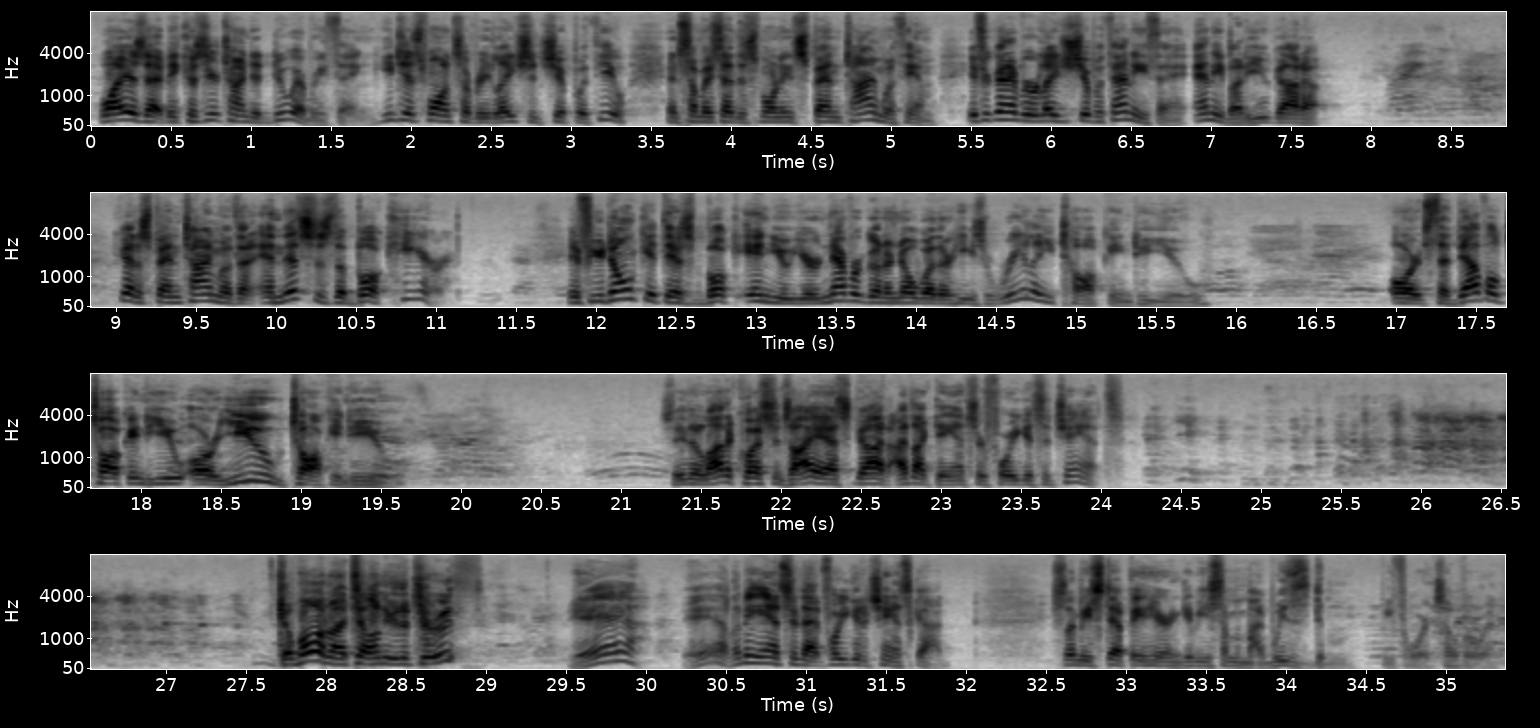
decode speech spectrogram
Why is that? Because you're trying to do everything. He just wants a relationship with you. And somebody said this morning, spend time with him. If you're going to have a relationship with anything, anybody, you gotta you gotta spend time with it. And this is the book here. If you don't get this book in you, you're never going to know whether he's really talking to you, or it's the devil talking to you, or you talking to you. See, there are a lot of questions I ask God. I'd like to answer before he gets a chance. Come on, am I telling you the truth? Yeah, yeah. Let me answer that before you get a chance, God. So let me step in here and give you some of my wisdom before it's over with.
